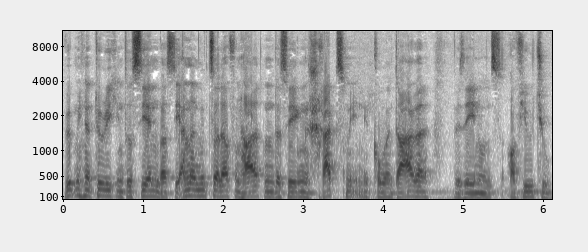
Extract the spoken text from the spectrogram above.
Würde mich natürlich interessieren, was die anderen Nutzer davon halten, deswegen schreibt es mir in die Kommentare. Wir sehen uns auf YouTube.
